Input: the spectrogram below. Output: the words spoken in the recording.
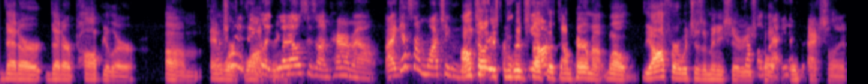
that are that are popular um and I'm trying worth to think watching. like what else is on Paramount. I guess I'm watching. I'll tell you some good stuff Office. that's on Paramount. Well, The Offer, which is a miniseries, like but that, yeah. is excellent.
